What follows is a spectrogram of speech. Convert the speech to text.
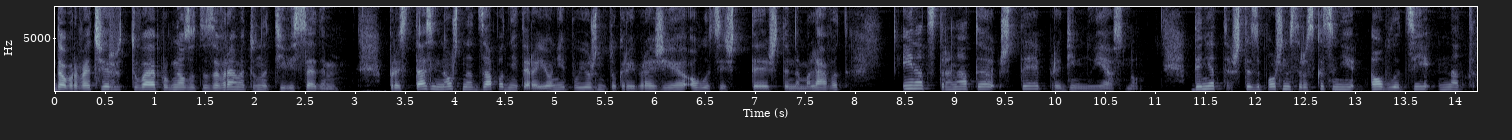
Добър вечер. Това е прогнозата за времето на ТВ7. През тази нощ над западните райони по южното крайбрежие облаци ще, ще намаляват и над страната ще е предимно ясно. Денят ще започне с разкъсани облаци над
